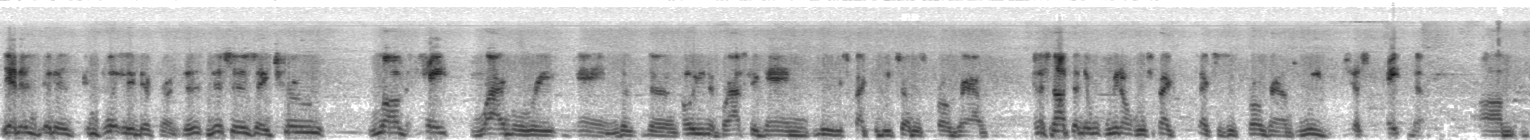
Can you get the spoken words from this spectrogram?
Yeah, it is, it is completely different. This, this is a true love hate rivalry game. The, the OU Nebraska game, we respected each other's programs. And it's not that we don't respect Texas's programs, we just hate them um,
